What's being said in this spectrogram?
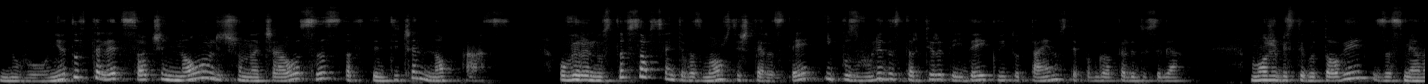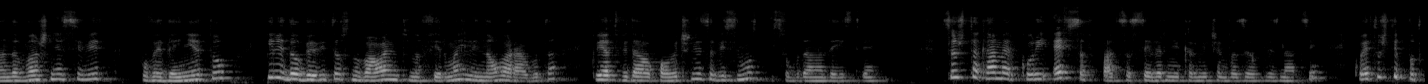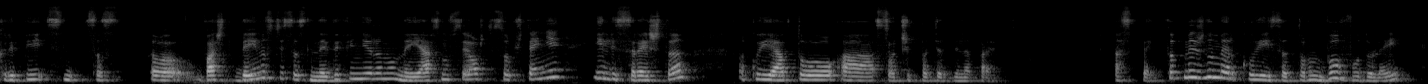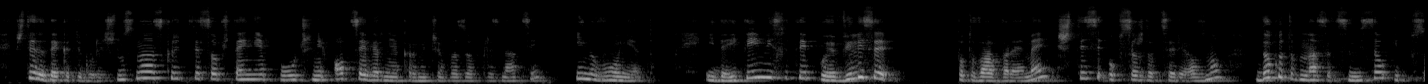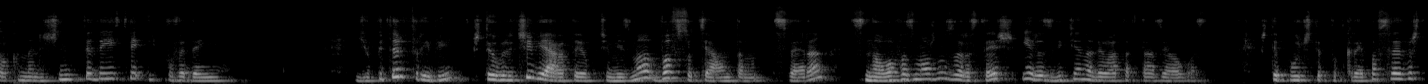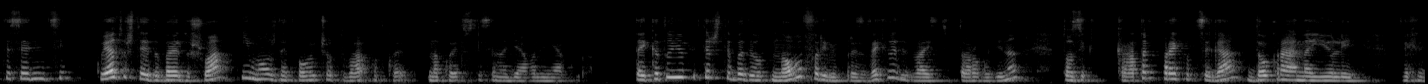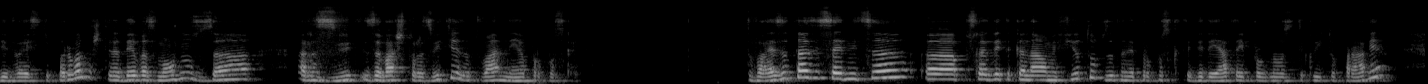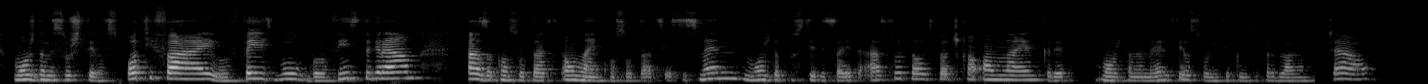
Новолунието в Телец сочи ново лично начало с автентичен нов аз. Увереността в собствените възможности ще расте и позволи да стартирате идеи, които тайно сте подготвили до сега. Може би сте готови за смяна на външния си вид, поведението или да обявите основаването на фирма или нова работа, която ви дава повече независимост и свобода на действие. Също така Меркурий е в съвпад с Северния кърмичен възел Близнаци, което ще подкрепи с, вашите дейности с недефинирано, неясно все още съобщение или среща, която а, сочи пътят ви напред. Аспектът между Меркурий и Сатурн в Водолей ще даде категоричност на скритите съобщения, получени от Северния кърмичен възел признаци и новолунието. Идеите и мислите, появили се по това време, ще се обсъждат сериозно, докато внасят смисъл и посока на личните действия и поведение. Юпитер в Риби ще увеличи вярата и оптимизма в социалната сфера с нова възможност за растеж и развитие на делата в тази област. Ще получите подкрепа в следващите седмици, която ще е добре дошла и може да е повече от това, от кое, на което сте се надявали някога. Тъй като Юпитер ще бъде отново в Риби през 2022 година, този кратък преход сега до края на юли 2021 ще даде възможност за разви... за вашето развитие, затова не я пропускайте. Това е за тази седмица. Последвайте канала ми в YouTube, за да не пропускате видеята и прогнозите, които правя. Може да ме слушате в Spotify, в Facebook, в Instagram. А за консултация, онлайн консултация с мен, може да посетите сайта astrotalks.online, където може да намерите услугите, които предлагам. Чао!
